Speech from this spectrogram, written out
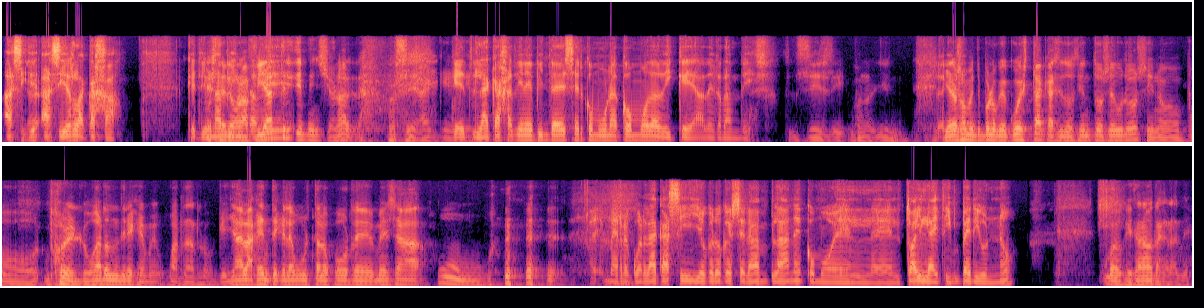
así, así, es la caja. Que tiene una Escenografía pinta de- tridimensional. O sea que. que la caja tiene pinta de ser como una cómoda de Ikea de grande. Sí, sí. Bueno, y- ya no solamente por lo que cuesta, casi 200 euros, sino por, por el lugar donde tienes que guardarlo. Que ya a la gente que le gustan los juegos de mesa. uh, Me recuerda casi, yo creo que será en plan eh, como el, el Twilight Imperium, ¿no? bueno, quizá no tan grande,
